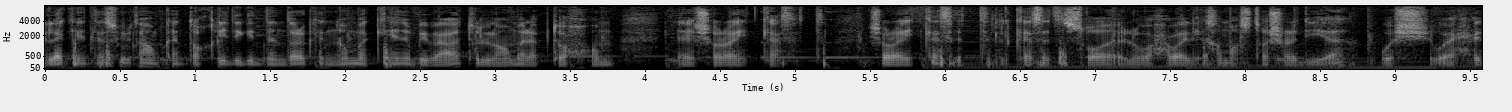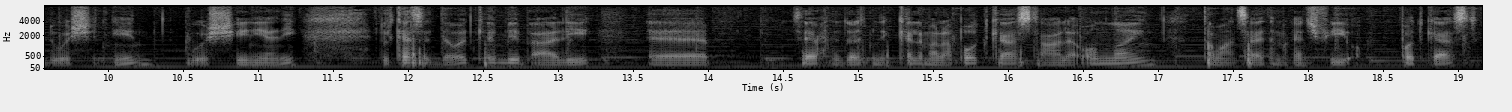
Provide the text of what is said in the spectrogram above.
لكن التسويق بتاعهم كان تقليدي جدا لدرجة إن هم كانوا بيبعتوا للعملاء بتوعهم شرايط كاسيت. شرايط كاسيت الكاسيت الصغير اللي هو حوالي 15 دقيقة وش واحد وش اتنين وشين يعني. الكاسيت دوت كان بيبقى عليه زي ما إحنا دلوقتي بنتكلم على بودكاست على أونلاين. طبعا ساعتها ما كانش فيه بودكاست.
